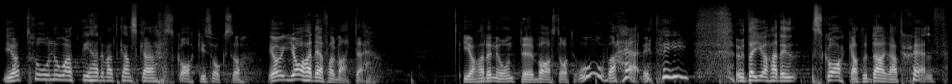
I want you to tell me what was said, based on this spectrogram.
Jag tror nog att vi hade varit ganska skakis också. Jag, jag hade i alla fall varit det. Jag hade nog inte bara stått, oh vad härligt, utan jag hade skakat och darrat själv.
